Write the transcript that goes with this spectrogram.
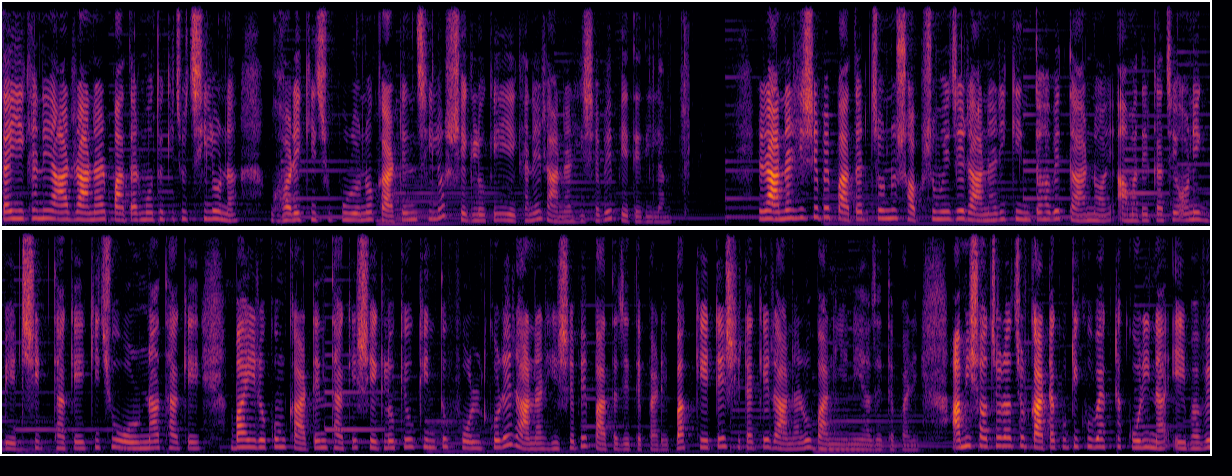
তাই এখানে আর রানার পাতার মতো কিছু ছিল না। ঘরে কিছু পুরনো কার্টেন ছিল, সেগুলোকেই এখানে রানার হিসেবে পেতে দিলাম। রানার হিসেবে পাতার জন্য সবসময় যে রানারই কিনতে হবে তা নয়। আমাদের কাছে অনেক বেডশিট থাকে, কিছু ওড়না থাকে বা এরকম কার্টেন থাকে, সেগুলোকেও কিন্তু ফোল্ড করে রানার হিসেবে পাতা যেতে পারে বা কেটে সেটাকে রানারও বানিয়ে নেওয়া যেতে পারে। আমি সচরাচর কাটাকুটি খুব একটা করি না, এইভাবে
